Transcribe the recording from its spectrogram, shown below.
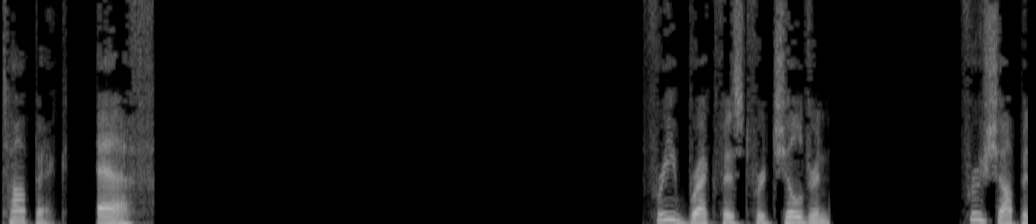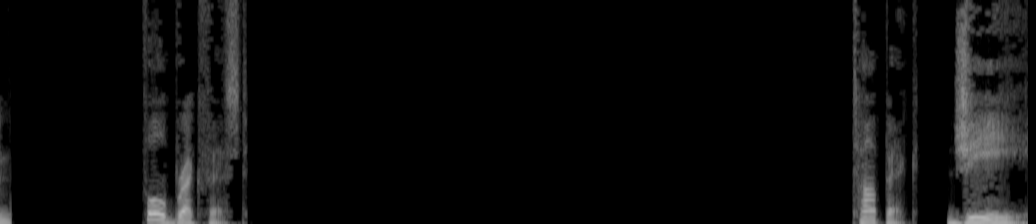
Topic F. Free breakfast for children. Frühschoppen Full breakfast G.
